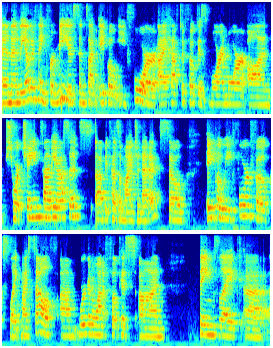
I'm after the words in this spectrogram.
And then the other thing for me is since I'm ApoE4, I have to focus more and more on short chain fatty acids uh, because of my genetics. So ApoE4 folks like myself, um, we're going to want to focus on things like uh,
